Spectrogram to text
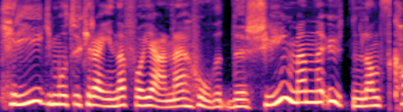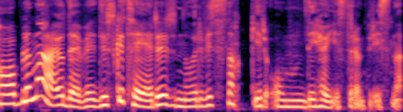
krig mot Ukraina får gjerne hovedskylden, men utenlandskablene er jo det vi diskuterer når vi snakker om de høye strømprisene.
